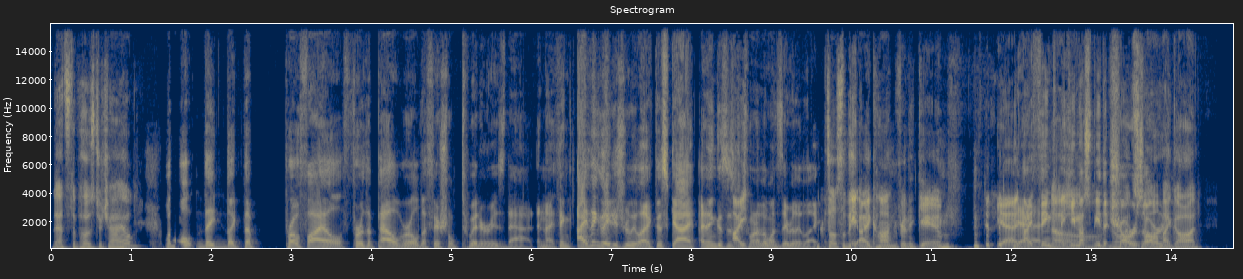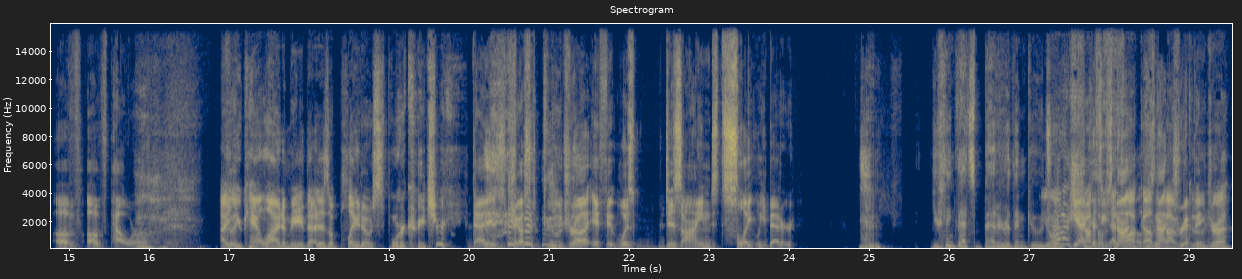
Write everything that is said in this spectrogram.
that's the poster child. well, they like the profile for the Pal World official Twitter is that, and I think I think they just really like this guy. I think this is just I- one of the ones they really like. It's also the icon for the game. yeah, Yeah. I think he must be the No, no, oh Charizard Oh my god. Of of Palworld. Uh, you can't lie to me. That is a Play-Doh spore creature. That is just Goodra if it was designed slightly better. You think that's better than Goodra? You want to Yeah, shut 'cause the he's fuck not- up he's not about dripping. Goodra?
